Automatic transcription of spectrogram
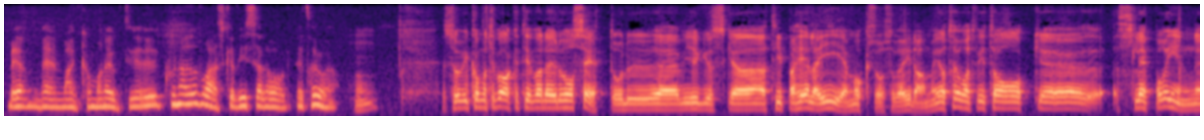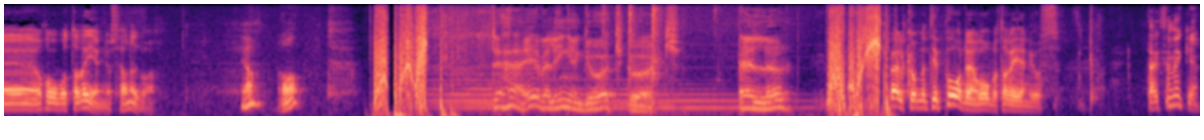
Men, man kommer nog till kunna överraska vissa lag, det tror jag. Mm. Så vi kommer tillbaka till vad det är du har sett och du, eh, vi ska tippa hela EM också och så vidare. Men jag tror att vi tar och släpper in Robert Arrhenius här nu va? Ja. ja. Det här är väl ingen gurkburk? Eller? Välkommen till podden Robert Arrhenius. Tack så mycket.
